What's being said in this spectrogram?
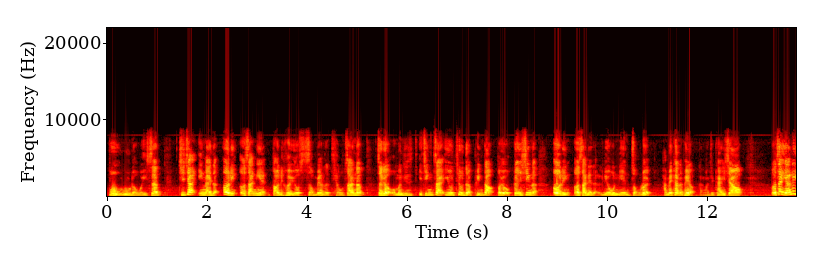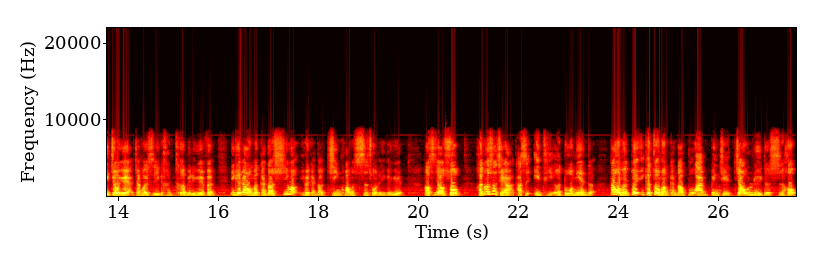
步入了尾声。即将迎来的二零二三年，到底会有什么样的挑战呢？这个我们已已经在 YouTube 的频道都有更新了二零二三年的流年总论，还没看的朋友赶快去看一下哦。而在阳历九月将会是一个很特别的月份，一个让我们感到希望，也会感到惊慌失措的一个月。老师要说，很多事情啊，它是一体而多面的。当我们对一个状况感到不安并且焦虑的时候，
